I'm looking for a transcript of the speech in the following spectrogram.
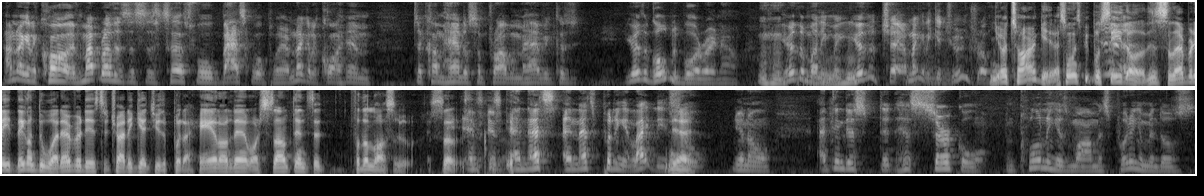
I'm not gonna call if my brother's a successful basketball player, I'm not gonna call him to come handle some problem I'm having because You're the golden boy right now. You're the money maker. You're the check. I'm not gonna get you in trouble. You're a target. As soon as people see though this is a celebrity, they're gonna do whatever it is to try to get you to put a hand on them or something to for the lawsuit. So if, if, and that's and that's putting it lightly. Yeah. So you know, I think this that his circle, including his mom, is putting him in those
